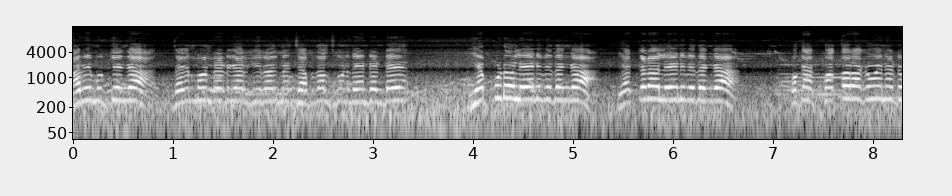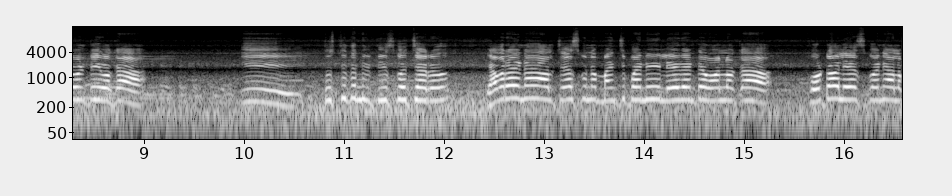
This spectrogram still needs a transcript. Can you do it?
మరీ ముఖ్యంగా జగన్మోహన్ రెడ్డి గారికి ఈరోజు మేము చెప్పదలుచుకున్నది ఏంటంటే ఎప్పుడూ లేని విధంగా ఎక్కడా లేని విధంగా ఒక కొత్త రకమైనటువంటి ఒక ఈ దుస్థితిని తీసుకొచ్చారు. ఎవరైనా వాళ్ళు చేసుకున్న మంచి పని లేదంటే వాళ్ళు ఒక ఫోటోలు వేసుకొని వాళ్ళ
